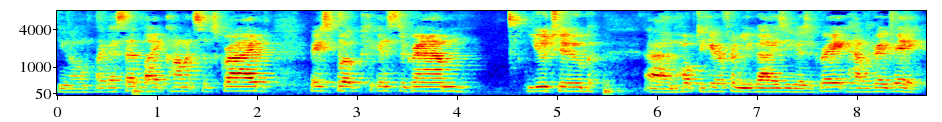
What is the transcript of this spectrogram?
you know, like I said, like, comment, subscribe, Facebook, Instagram, YouTube. Um, hope to hear from you guys. You guys are great. Have a great day.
